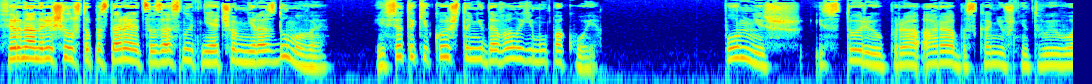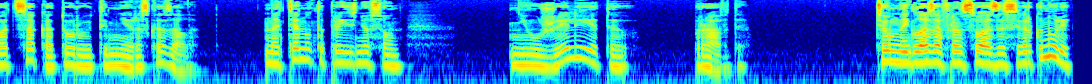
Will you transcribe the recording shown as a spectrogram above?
Фернан решил, что постарается заснуть, ни о чем не раздумывая, и все-таки кое-что не давало ему покоя. помнишь историю про араба с конюшни твоего отца, которую ты мне рассказала?» Натянуто произнес он. «Неужели это правда?» Темные глаза Франсуазы сверкнули,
